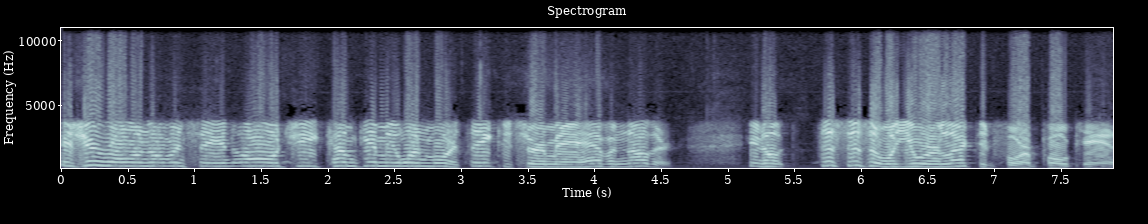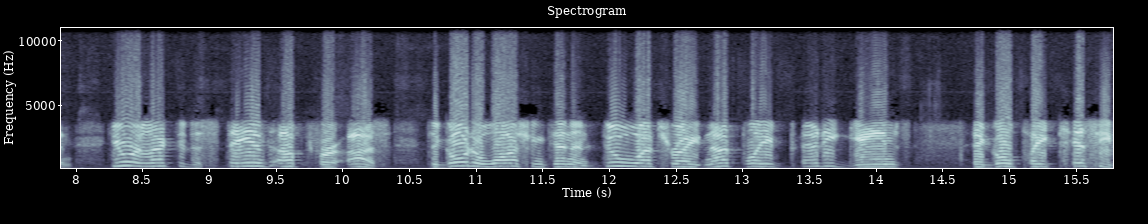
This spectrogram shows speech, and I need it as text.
is you're rolling over and saying, oh, gee, come give me one more. Thank you, sir. May I have another? You know, this isn't what you were elected for, Pocan. You were elected to stand up for us, to go to Washington and do what's right, not play petty games and go play kissy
